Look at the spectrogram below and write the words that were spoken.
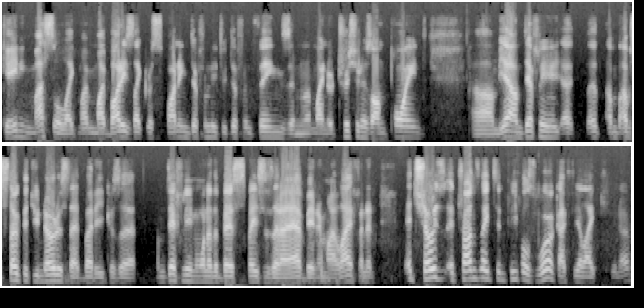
gaining muscle. Like my, my body's like responding differently to different things, and my nutrition is on point. Um, yeah, I'm definitely uh, uh, I'm, I'm stoked that you noticed that, buddy, because uh, I'm definitely in one of the best spaces that I have been in my life, and it it shows it translates in people's work. I feel like you know.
